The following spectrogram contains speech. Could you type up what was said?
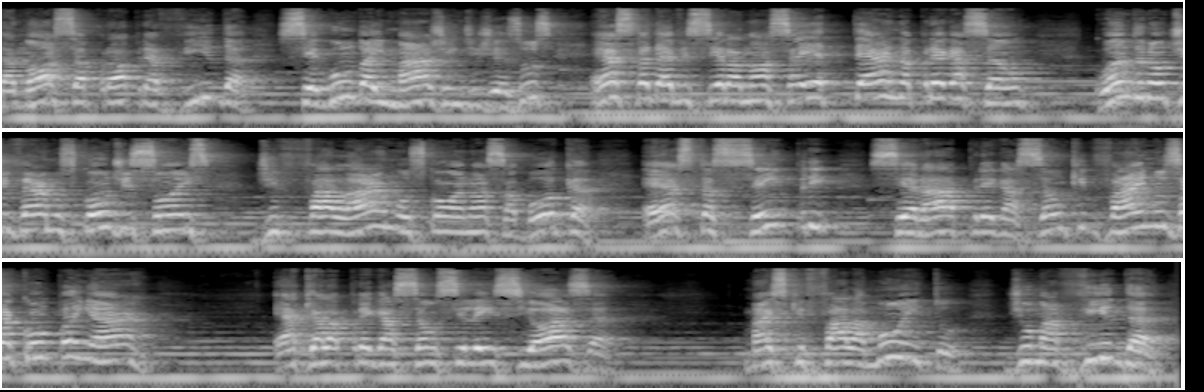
da nossa própria vida, segundo a imagem de Jesus. Esta deve ser a nossa eterna pregação. Quando não tivermos condições de falarmos com a nossa boca, esta sempre será a pregação que vai nos acompanhar. É aquela pregação silenciosa, mas que fala muito de uma vida,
